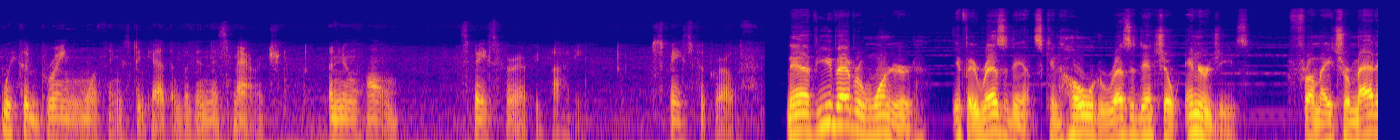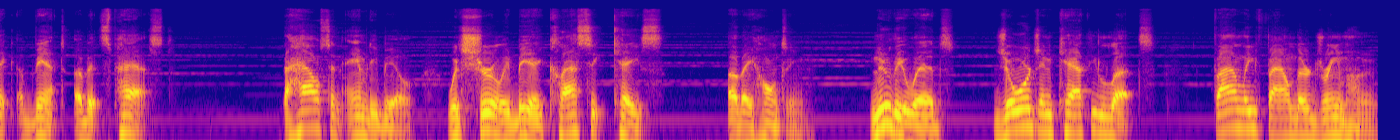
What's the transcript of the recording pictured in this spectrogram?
we could bring more things together within this marriage. A new home, space for everybody, space for growth. Now, if you've ever wondered if a residence can hold residential energies from a traumatic event of its past, the house in Amityville would surely be a classic case of a haunting. Newlyweds, George and Kathy Lutz, finally found their dream home.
